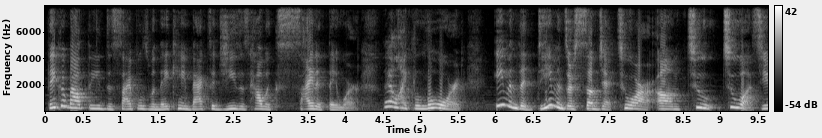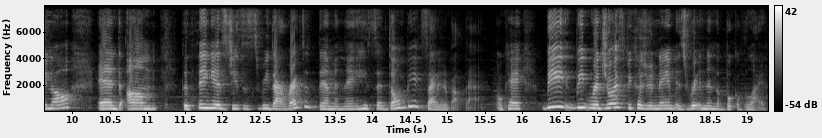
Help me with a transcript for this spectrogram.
Think about the disciples when they came back to Jesus, how excited they were. They're like, Lord, even the demons are subject to our um to to us, you know? And um the thing is Jesus redirected them and they, he said, Don't be excited about that okay be be rejoice because your name is written in the book of life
